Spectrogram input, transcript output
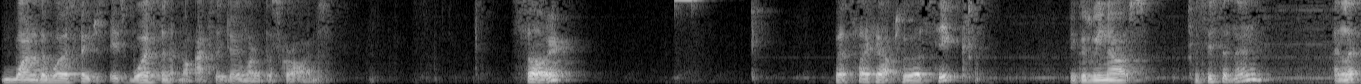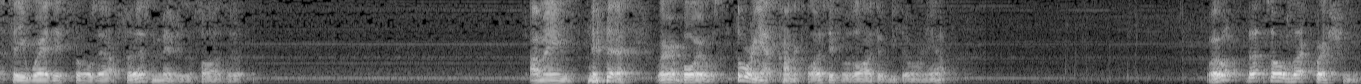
one of the worst features. It's worse than it not actually doing what it describes. So, let's take it up to a 6 because we know it's consistent then. And let's see where this thaws out first and measure the size of it. I mean, where it boils. Thawing out's kind of close. If it was ice, it would be thawing out. Well, that solves that question.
